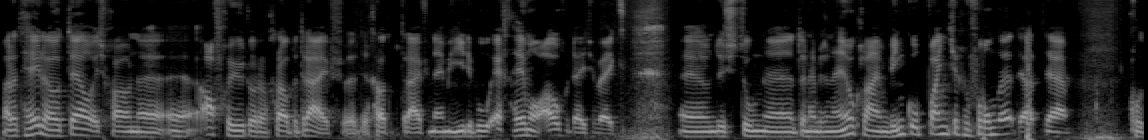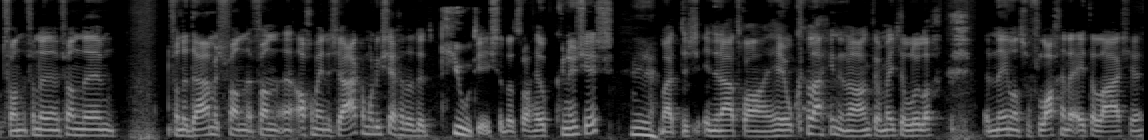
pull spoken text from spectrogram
Maar het hele hotel is gewoon afgehuurd door een groot bedrijf. de grote bedrijven nemen hier de boel echt helemaal over deze week. dus toen, toen hebben ze een heel klein winkelpandje gevonden. Dat, goed, van, van, de, van, de, van de dames van, van uh, Algemene Zaken moet ik zeggen dat het cute is. Dat het wel heel knus is. Ja. Maar het is inderdaad gewoon heel klein en hangt een beetje lullig. Een Nederlandse vlag in de etalage.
